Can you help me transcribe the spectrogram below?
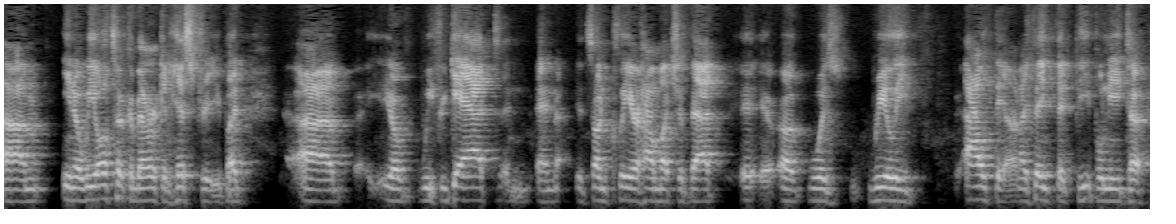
Um, you know, we all took American history, but uh, you know we forget, and and it's unclear how much of that uh, was really out there. And I think that people need to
